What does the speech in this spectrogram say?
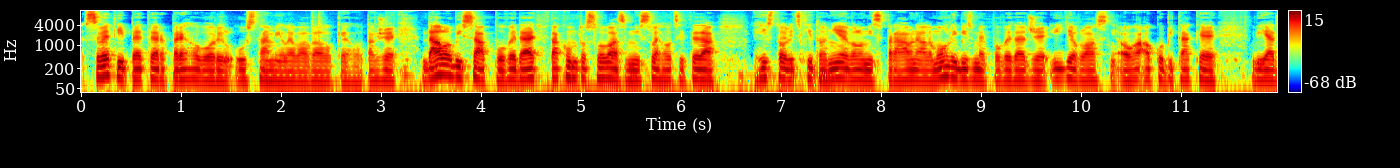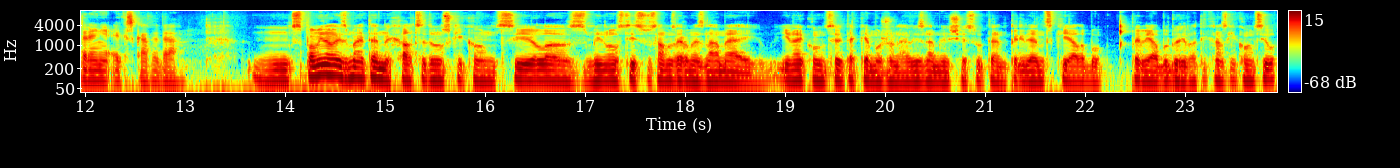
Svetý Peter prehovoril ústami Leva Veľkého. Takže dalo by sa povedať v takomto slova zmysle, hoci teda historicky to nie je veľmi správne, ale mohli by sme povedať, že ide vlastne o akoby také vyjadrenie ex katedra. Mm, spomínali sme aj ten chalcedonský koncil, z minulosti sú samozrejme známe aj iné koncily, také možno najvýznamnejšie sú ten Tridentský alebo prvý alebo druhý vatikánsky koncil.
